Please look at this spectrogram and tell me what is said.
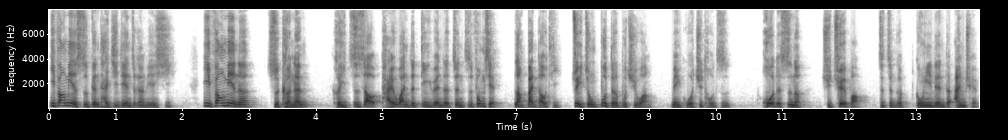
一方面是跟台积电这样联系，一方面呢是可能可以制造台湾的地缘的政治风险。让半导体最终不得不去往美国去投资，或者是呢去确保这整个供应链的安全，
